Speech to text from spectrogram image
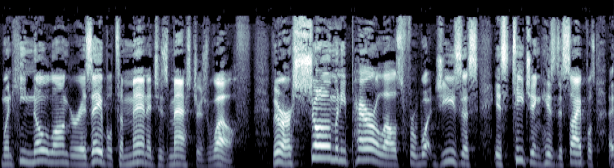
when he no longer is able to manage his master's wealth. There are so many parallels for what Jesus is teaching his disciples. Uh,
